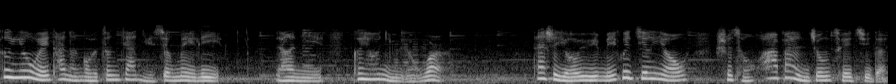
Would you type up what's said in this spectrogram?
更因为它能够增加女性魅力，让你更有女人味儿。但是由于玫瑰精油是从花瓣中萃取的，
